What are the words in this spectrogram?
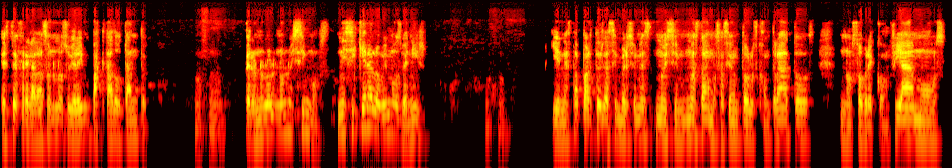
este fregadazo no nos hubiera impactado tanto. Pero no lo, no lo, hicimos, ni siquiera lo vimos venir. Y en esta parte de las inversiones no, hicimos, no estábamos haciendo todos los contratos, nos sobreconfiamos,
